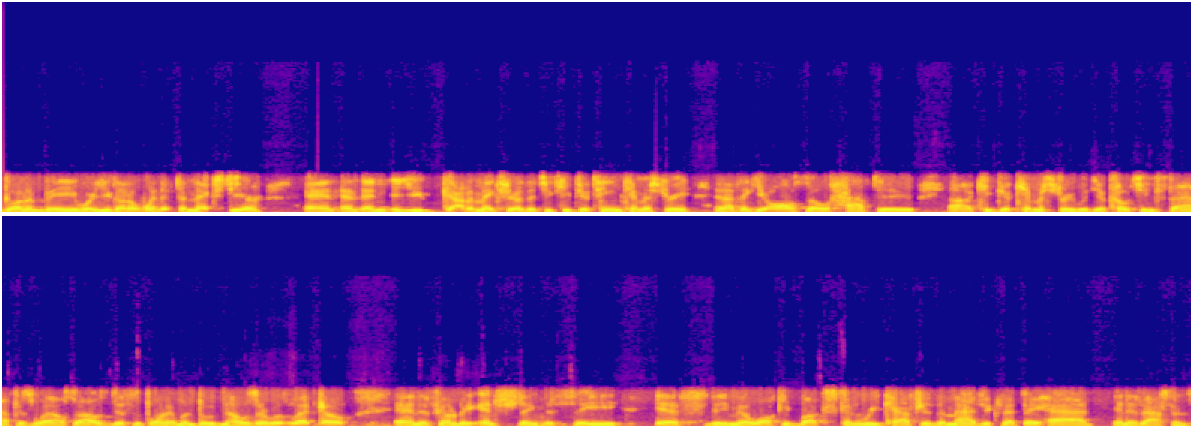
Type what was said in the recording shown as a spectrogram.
going to be where you're going to win it the next year. And, and, and you got to make sure that you keep your team chemistry. And I think you also have to uh, keep your chemistry with your coaching staff as well. So I was disappointed when Budenholzer was let go. And it's going to be interesting to see if the Milwaukee Bucks can recapture the magic that they had in his absence.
